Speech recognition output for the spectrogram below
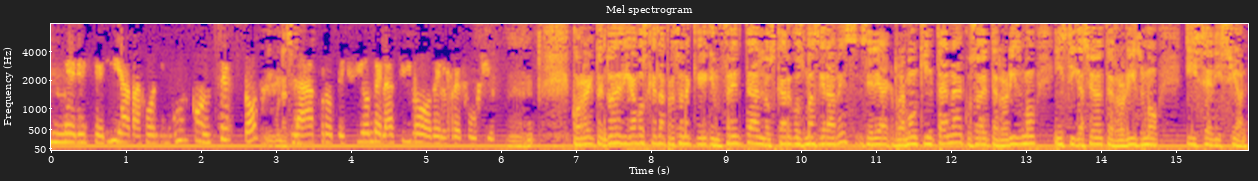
merecería bajo ningún concepto la protección del asilo o del refugio. Correcto, entonces digamos que es la persona que enfrenta los cargos más graves, sería Ramón Quintana, acusado de terrorismo, instigación al terrorismo y sedición.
